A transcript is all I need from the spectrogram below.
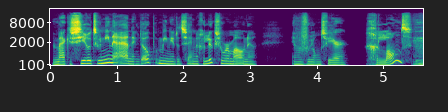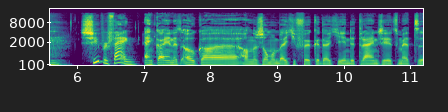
We maken serotonine aan en dopamine, dat zijn de gelukshormonen. En we voelen ons weer geland. Super fijn. En kan je het ook eh, andersom een beetje fucken dat je in de trein zit met eh,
